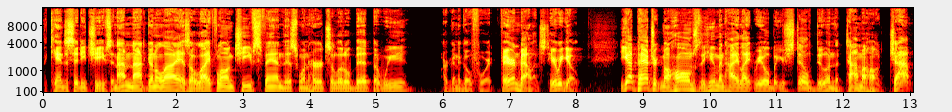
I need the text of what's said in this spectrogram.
the Kansas City Chiefs. And I'm not going to lie, as a lifelong Chiefs fan, this one hurts a little bit, but we are going to go for it. Fair and balanced. Here we go. You got Patrick Mahomes, the human highlight reel, but you're still doing the tomahawk chop.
